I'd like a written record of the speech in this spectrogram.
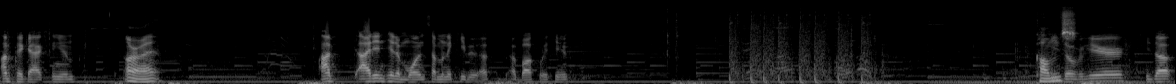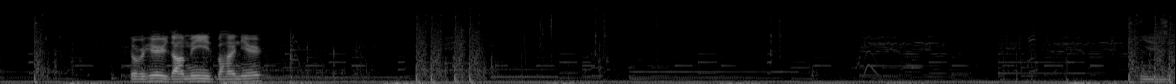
I'm pickaxing him. Alright. I I didn't hit him once. I'm gonna keep it a, a buck with you. Comes. He's over here. He's up. He's over here. He's on me. He's behind here. He's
